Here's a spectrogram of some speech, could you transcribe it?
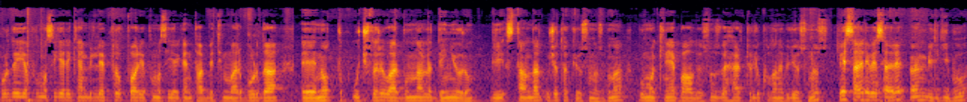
Burada yapılması gereken bir laptop var, yapılması gereken tabletim var. Burada e, notebook uçları var. Bunlarla deniyorum. Bir standart uca takıyorsunuz buna. Bu makineye bağlıyorsunuz ve her türlü kullanabiliyorsunuz. Vesaire vesaire. Ön bilgi bu.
